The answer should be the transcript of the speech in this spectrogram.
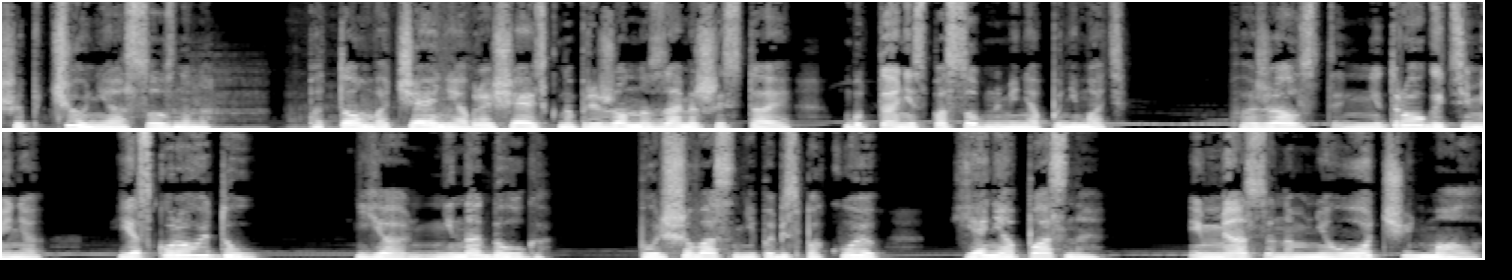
Шепчу неосознанно. Потом в отчаянии обращаюсь к напряженно замершей стае, будто они способны меня понимать. «Пожалуйста, не трогайте меня. Я скоро уйду. Я ненадолго. Больше вас не побеспокою. Я не опасная и мяса на мне очень мало.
